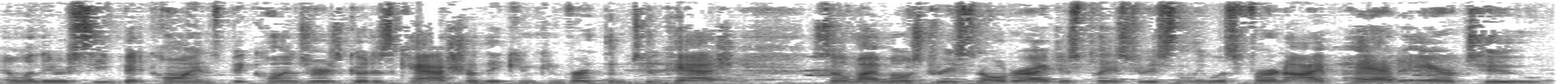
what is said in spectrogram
And when they receive bitcoins, bitcoins are as good as cash or they can convert them to cash. So my most recent order I just placed recently was for an iPad Air 2,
